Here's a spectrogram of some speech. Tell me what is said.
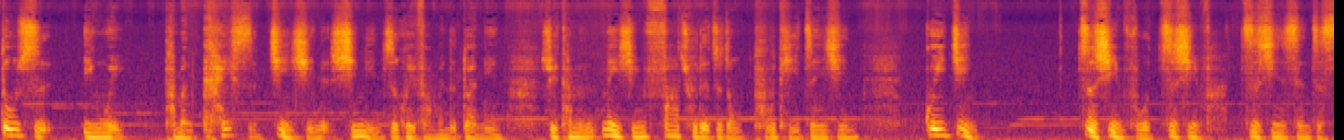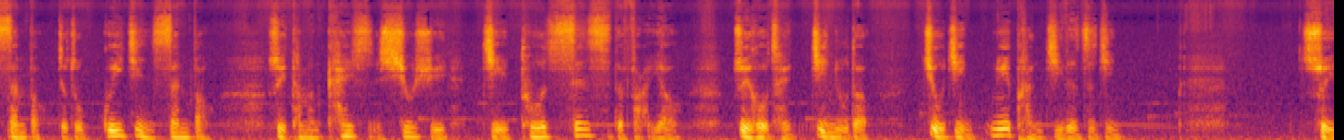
都是因为他们开始进行了心灵智慧法门的锻炼，所以他们内心发出的这种菩提真心，归敬自信佛、自信法、自信身这三宝，叫做归敬三宝。所以他们开始修学解脱生死的法要，最后才进入到就近涅盘极乐之境。所以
